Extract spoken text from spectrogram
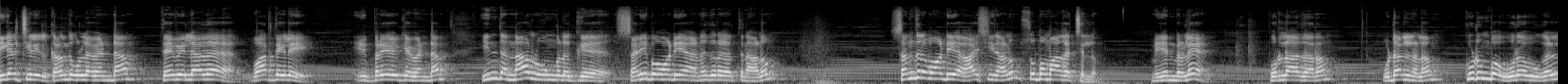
நிகழ்ச்சிகளில் கலந்து கொள்ள வேண்டாம். தேவையில்லாத வார்த்தைகளை பிரயோகிக்க வேண்டாம். இந்த நாள் உங்களுக்கு சனி பகவானுடைய அனுகிரகத்தினாலும் சந்திரபாண்டிய ஆசியினாலும் சுபமாக செல்லும். மெய்யன்பர்களே பொருளாதாரம் உடல்நலம் குடும்ப உறவுகள்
